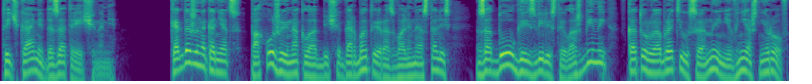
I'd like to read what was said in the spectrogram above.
тычками да затрещинами. Когда же, наконец, похожие на кладбище горбатые развалины остались за долгой извилистой ложбиной, в которую обратился ныне внешний ров,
